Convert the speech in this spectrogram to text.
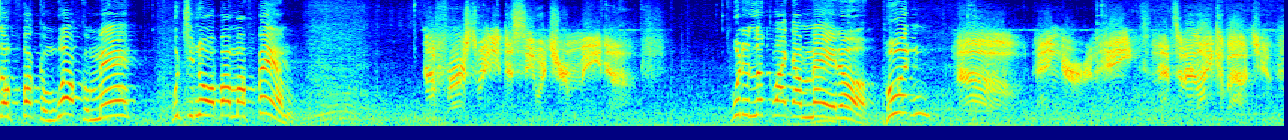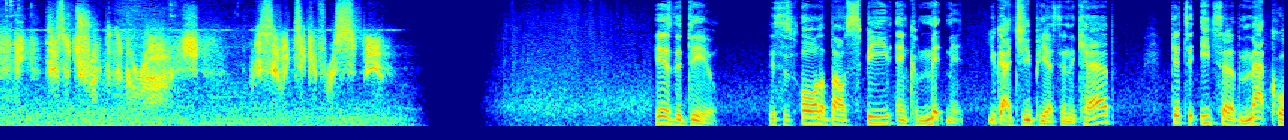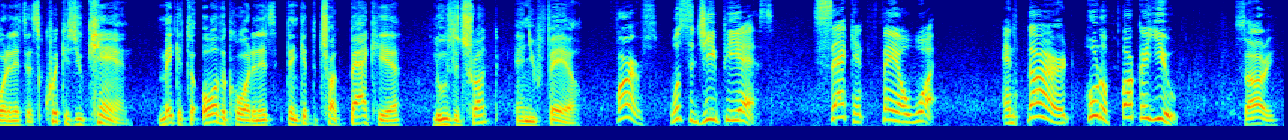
So fucking welcome, man. What you know about my family? Now, first we need to see what you're made of. What it look like I'm made of? Pudding? No, anger and hate, and that's what I like about you. Hey, there's a truck in the garage. What do you say we take it for a spin? Here's the deal. This is all about speed and commitment. You got GPS in the cab. Get to each set of the map coordinates as quick as you can. Make it to all the coordinates, then get the truck back here, lose the truck, and you fail. First, what's the GPS? Second, fail what? And third, who the fuck are you? Sorry.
